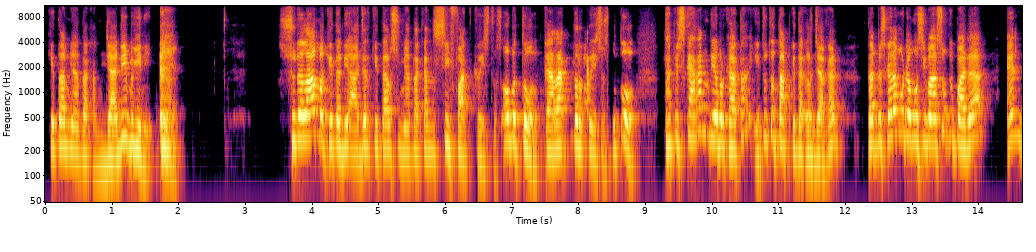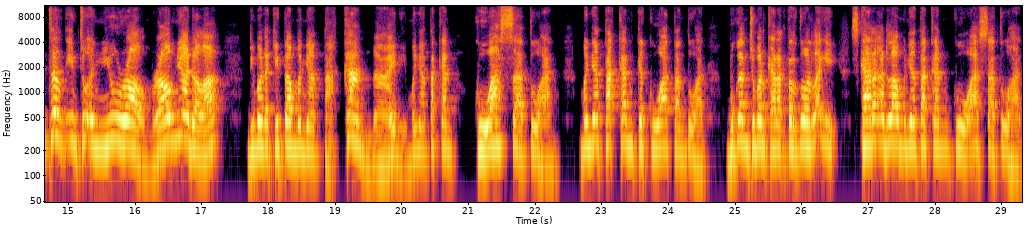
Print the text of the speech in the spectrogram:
kita menyatakan. Jadi begini, Sudah lama kita diajar kita harus menyatakan sifat Kristus. Oh betul, karakter Kristus. Betul. Tapi sekarang dia berkata, itu tetap kita kerjakan. Tapi sekarang udah mesti masuk kepada enter into a new realm. Realmnya adalah di mana kita menyatakan, nah ini, menyatakan kuasa Tuhan. Menyatakan kekuatan Tuhan. Bukan cuma karakter Tuhan lagi. Sekarang adalah menyatakan kuasa Tuhan.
